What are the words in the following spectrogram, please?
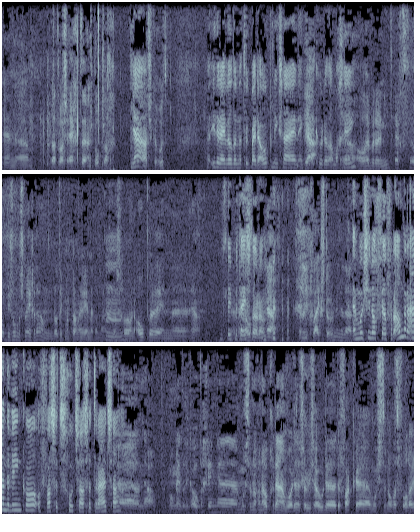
En ehm, dat was echt eh, een topdag. Ja. Hartstikke goed. iedereen wilde natuurlijk bij de opening zijn en Ja. kijken hoe dat allemaal ging. Ja, al hebben we er niet echt veel bijzonders mee gedaan, dat ik me kan herinneren. Maar het was gewoon open en eh, ja. Het liep en meteen storm. Ja, het liep gelijk storm inderdaad. En moest je nog veel veranderen aan de winkel? Of was het goed zoals het eruit zag? Eh, nou, op het moment dat ik open ging, moest er nog een hoop gedaan worden. Sowieso de, de vakken moesten nog wat voller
